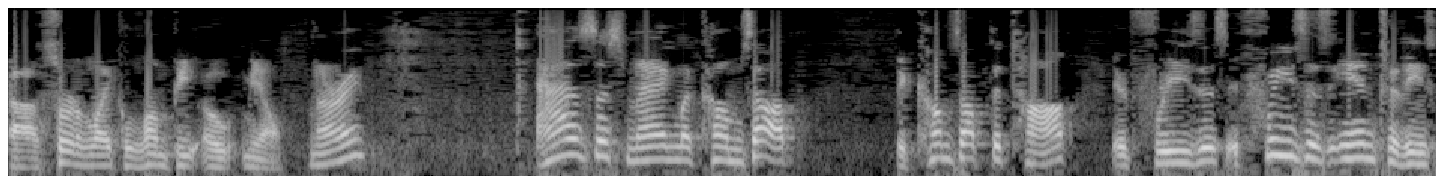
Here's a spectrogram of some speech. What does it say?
uh, sort of like lumpy oatmeal. All right? As this magma comes up, it comes up the top, it freezes, it freezes into these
